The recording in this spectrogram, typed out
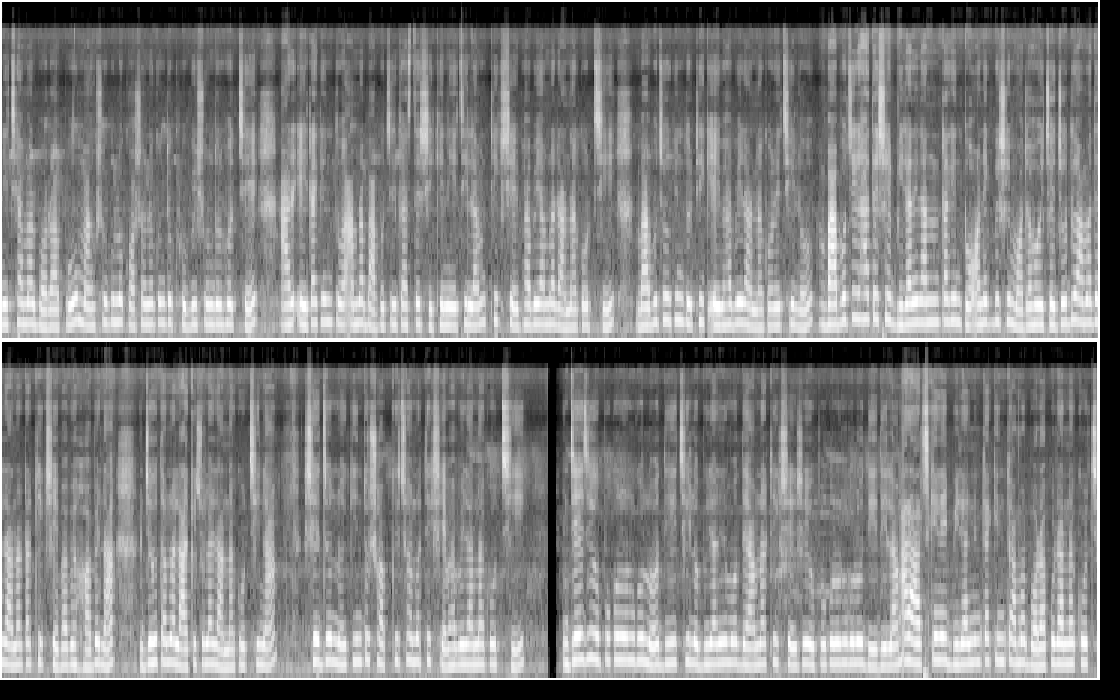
নিচ্ছে আমার বড় আপু। মাংসগুলো কষানো কিন্তু খুবই সুন্দর হচ্ছে। আর এটা কিন্তু আমরা বাবুচির কাছ থেকে শিখে নিয়েছিলাম ঠিক সেভাবে আমরা রান্না করছি। বাবুচিও কিন্তু ঠিক এইভাবেই রান্না করেছিল। বাবুচির হাতে সেই বিরিয়ানি রান্নাটা কিন্তু অনেক বেশি মজা হয়েছে। যদিও আমাদের রান্নাটা ঠিক সেভাবে হবে না, যেহেতু আমরা লার্কি চুলায় রান্না করছি না সেজন্য কিন্তু সব কিছু আমরা ঠিক সেভাবেই রান্না করছি। যে যে উপকরণগুলো দিয়েছিল বিরিয়ানির মধ্যে আমরা ঠিক সেই সেই উপকরণগুলো দিয়ে দিলাম। আর আজকের এই বিরিয়ানিটা কিন্তু আমার বড়াপুর রান্না করছে।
